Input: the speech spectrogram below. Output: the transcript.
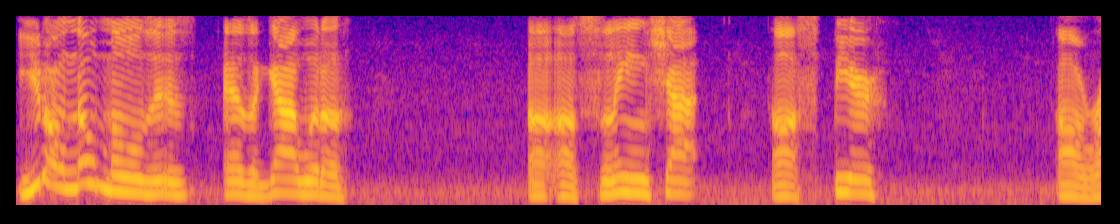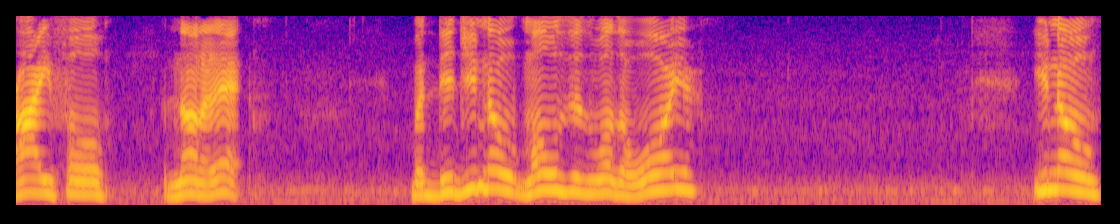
you don't know Moses as a guy with a a, a slingshot, a spear, a rifle, none of that. But did you know Moses was a warrior? You know,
